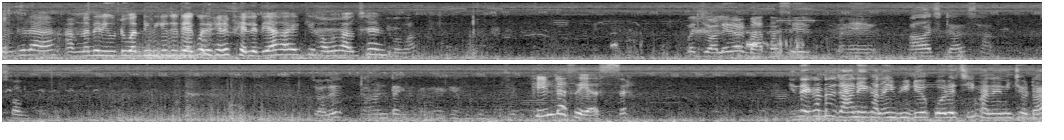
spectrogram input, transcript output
বন্ধুরা আপনাদের ইউটিউবার দিদিকে যদি একবার এখানে ফেলে দেওয়া হয় কি হবে ভাবছেন? বাবা জলের আর বাতাসের মানে আওয়াজটা সব জলের টানটা ফিলটা সে আসছে। কিন্তু এখানটা জানি এখানে আমি ভিডিও করেছি মানে নিচেটা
